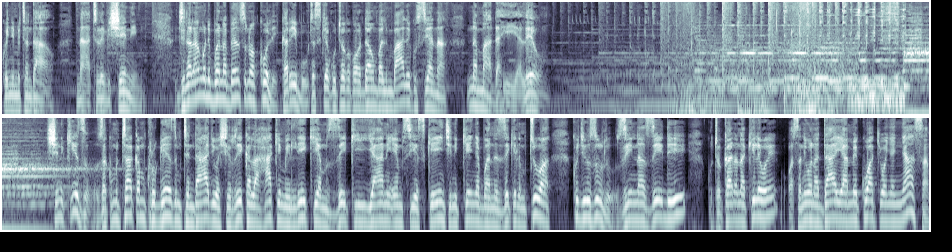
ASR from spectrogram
kwenye mitandao na televisheni. Jina langu ni Bwana Benson Wakoli. Karibu, utasikia kutoka kwa wadau mbalimbali kuhusiana na mada hii ya leo. Shinikizo za kumtaka mkurugenzi mtendaji wa shirika la haki miliki ya mziki yani MCSK nchini Kenya Bwana Ezekiel Mtua kujiuzulu zinazidi kutokana na kile wasanii wanadai amekuwa akiwanyanyasa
